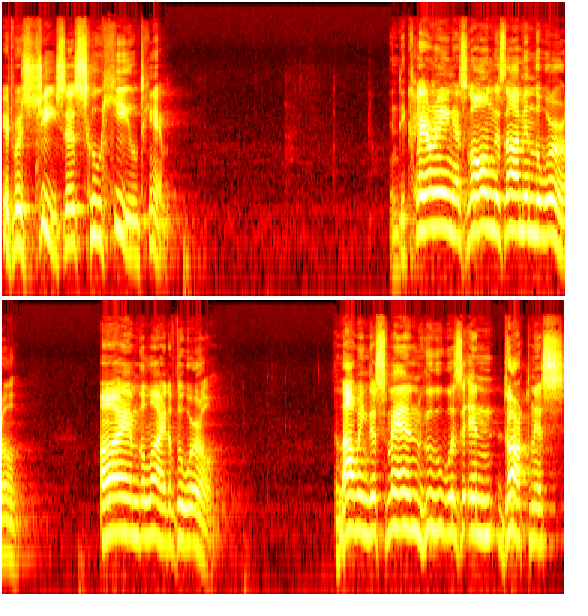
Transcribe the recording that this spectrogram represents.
It was Jesus who healed him. In declaring, as long as I'm in the world, I am the light of the world. Allowing this man who was in darkness,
